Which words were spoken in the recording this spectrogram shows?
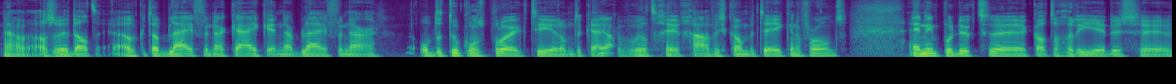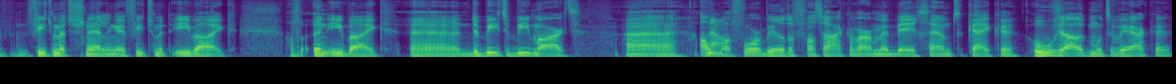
Nou, als we dat, ook dat blijven naar kijken en daar blijven naar op de toekomst projecteren om te kijken ja. hoe dat geografisch kan betekenen voor ons. En in productcategorieën, dus uh, fiets met versnellingen, fiets met e-bike of een e-bike, uh, de B2B-markt. Uh, allemaal nou. voorbeelden van zaken waar we mee bezig zijn om te kijken hoe zou het moeten werken.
